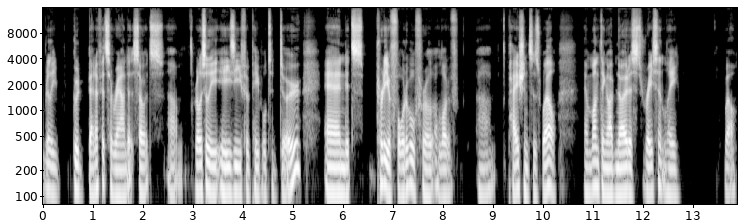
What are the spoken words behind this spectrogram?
really good benefits around it. So it's um, relatively easy for people to do. And it's pretty affordable for a, a lot of um, patients as well. And one thing I've noticed recently, well,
